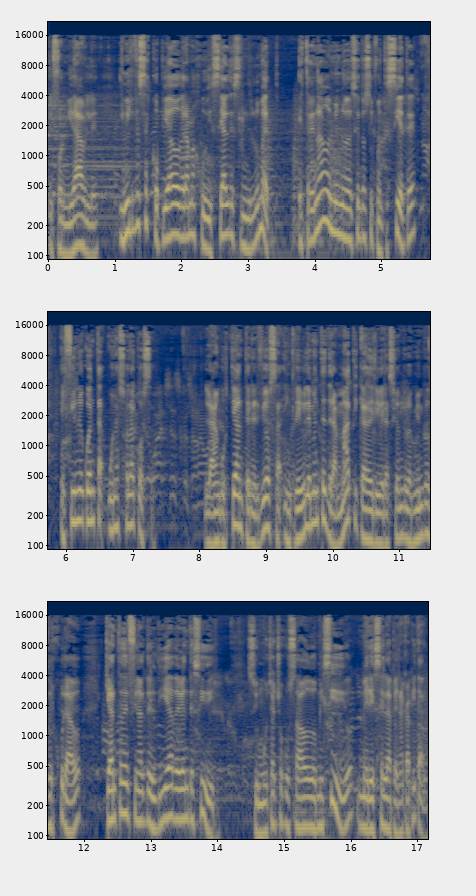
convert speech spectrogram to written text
el formidable y mil veces copiado drama judicial de Sidney Lumet. Estrenado en 1957, el filme cuenta una sola cosa, la angustiante, nerviosa, increíblemente dramática deliberación de los miembros del jurado que antes del final del día deben decidir si un muchacho acusado de homicidio merece la pena capital.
